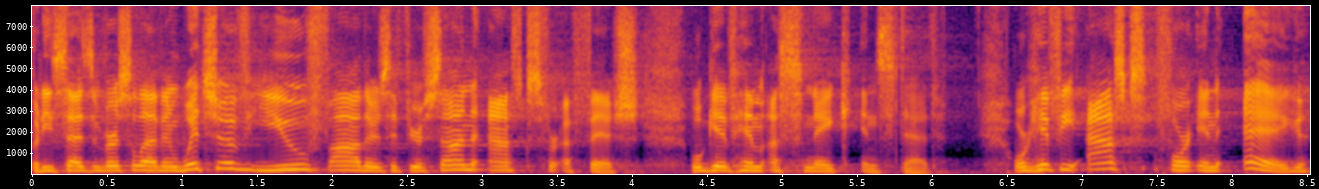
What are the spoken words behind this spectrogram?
But he says in verse 11, Which of you fathers, if your son asks for a fish, will give him a snake instead? Or if he asks for an egg,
